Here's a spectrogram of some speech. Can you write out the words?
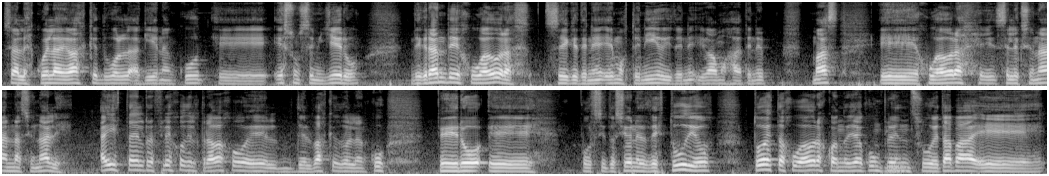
O sea, la escuela de básquetbol aquí en Ancud eh, es un semillero de grandes jugadoras. Sé que hemos tenido y, vamos a tener más eh, jugadoras seleccionadas nacionales. Ahí está el reflejo del trabajo del básquetbol de Ancud. Pero por situaciones de estudios, todas estas jugadoras cuando ya cumplen su etapa eh,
